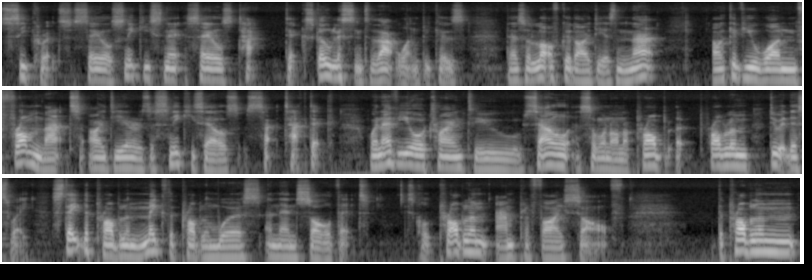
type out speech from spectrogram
secrets, sales, sneaky sna- sales tactics. Go listen to that one because there's a lot of good ideas in that. I'll give you one from that idea as a sneaky sales sa- tactic. Whenever you're trying to sell someone on a prob- problem, do it this way state the problem, make the problem worse, and then solve it. It's called problem, amplify, solve. The problem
